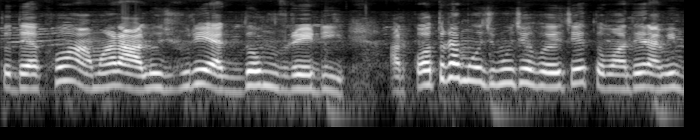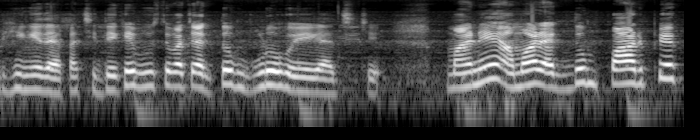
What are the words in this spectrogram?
তো দেখো, আমার আলু ঝুরি একদম রেডি আর কতটা মুচমুচে হয়েছে তোমাদের আমি ভেঙে দেখাচ্ছি। দেখে বুঝতে পারছি, একদম গুঁড়ো হয়ে গেছে। মানে আমার একদম পারফেক্ট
